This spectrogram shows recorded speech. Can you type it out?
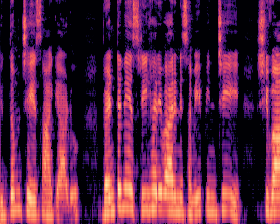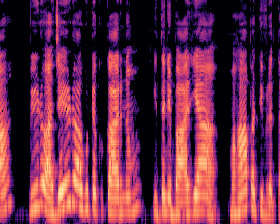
యుద్ధం చేయసాగాడు. వెంటనే శ్రీహరి వారిని సమీపించి శివ వీడు అజయుడు అగుటకు కారణం ఇతని భార్య మహాపతివ్రత.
